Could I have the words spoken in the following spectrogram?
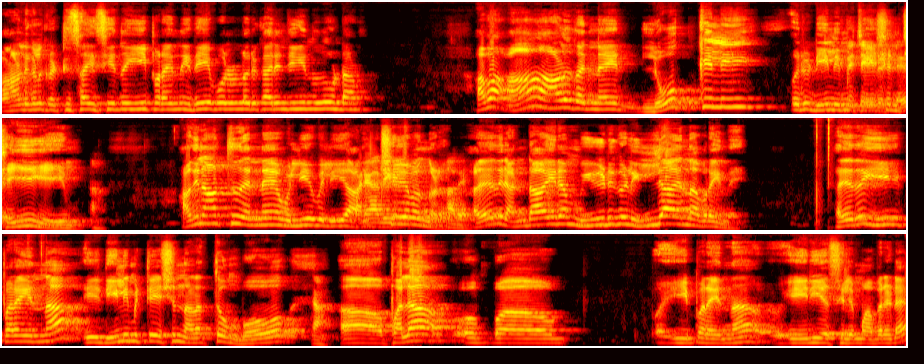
ആളുകൾ ക്രിട്ടിസൈസ് ചെയ്യുന്ന ഈ പറയുന്ന ഇതേപോലുള്ള ഒരു കാര്യം ചെയ്യുന്നത് കൊണ്ടാണ്. അപ്പൊ ആ ആൾ തന്നെ ലോക്കലി ഒരു ഡീലിമിറ്റേഷൻ ചെയ്യുകയും. അതിനകത്ത് തന്നെ വലിയ വലിയ ആക്ഷേപങ്ങൾ അതായത് രണ്ടായിരം വീടുകൾ ഇല്ല എന്നാ പറയുന്നേ. അതായത് ഈ പറയുന്ന ഈ ഡീലിമിറ്റേഷൻ നടത്തുമ്പോൾ പല ഈ പറയുന്ന ഏരിയസിലും അവരുടെ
